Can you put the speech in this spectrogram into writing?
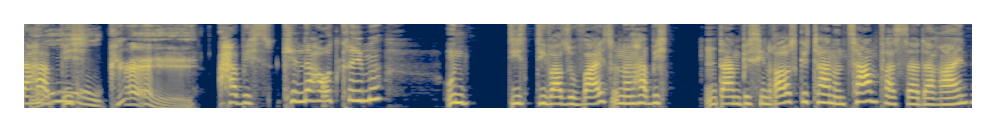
da habe ich, Okay. Hab ich Kinderhautcreme und die, die war so weiß und dann habe ich da ein bisschen rausgetan und Zahnpasta da rein.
